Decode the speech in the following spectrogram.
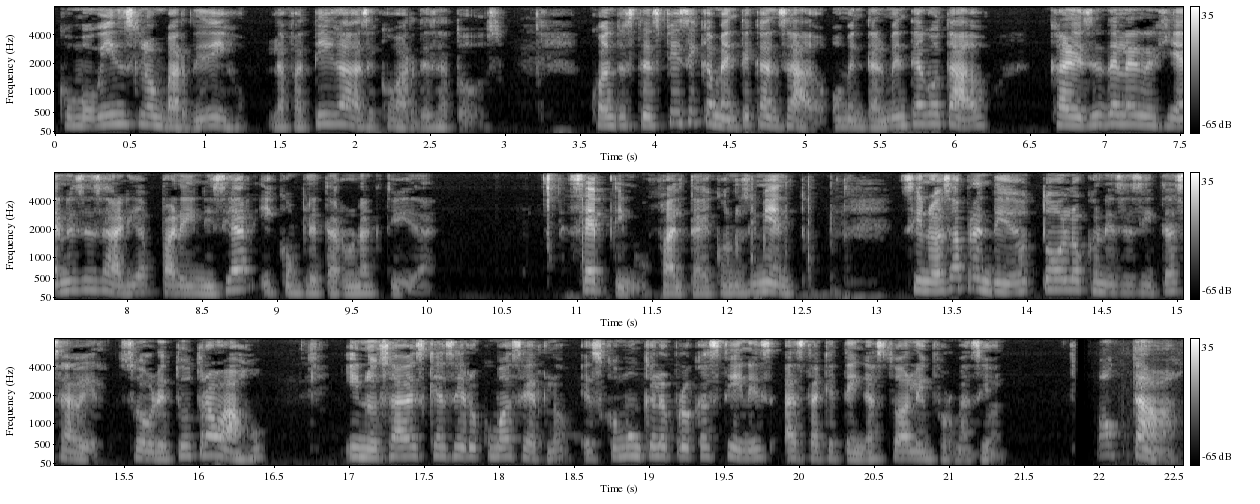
Como Vince Lombardi dijo, la fatiga hace cobardes a todos. Cuando estés físicamente cansado o mentalmente agotado, careces de la energía necesaria para iniciar y completar una actividad. Séptimo, falta de conocimiento. Si no has aprendido todo lo que necesitas saber sobre tu trabajo y no sabes qué hacer o cómo hacerlo, es común que lo procrastines hasta que tengas toda la información. Octava,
